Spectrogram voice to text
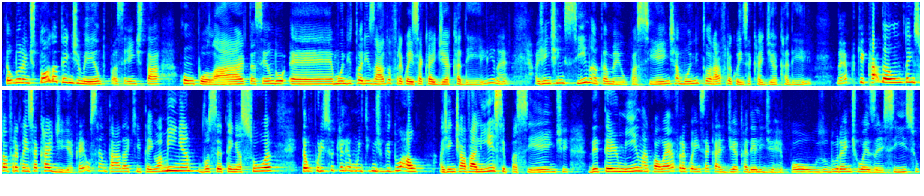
Então, durante todo o atendimento, o paciente está com o polar, está sendo é, monitorizado a frequência cardíaca dele, né? A gente ensina também o paciente a monitorar a frequência cardíaca dele, né? Porque cada um tem sua frequência cardíaca. Eu sentada aqui tenho a minha, você tem a sua, então por isso que ele é muito individual. A gente avalia esse paciente, determina qual é a frequência cardíaca dele de repouso, durante o exercício,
